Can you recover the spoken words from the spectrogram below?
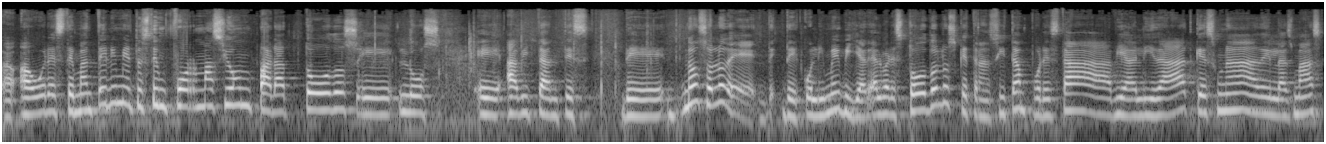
ahora este mantenimiento, esta información para todos los habitantes de, no solo de, de, Colima y Villa de Álvarez, todos los que transitan por esta vialidad, que es una de las más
